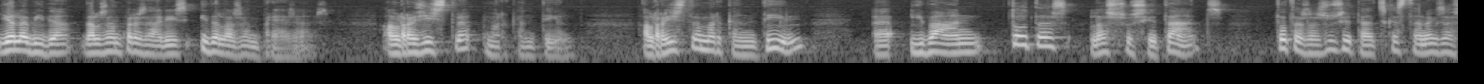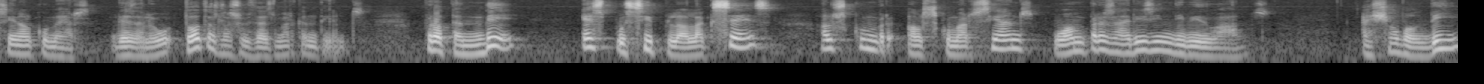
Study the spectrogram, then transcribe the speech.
i a la vida dels empresaris i de les empreses. El registre mercantil. El registre mercantil eh, hi van totes les societats totes les societats que estan exercint el comerç, des de totes les societats mercantils. Però també és possible l'accés als, als comerciants o empresaris individuals. Això vol dir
